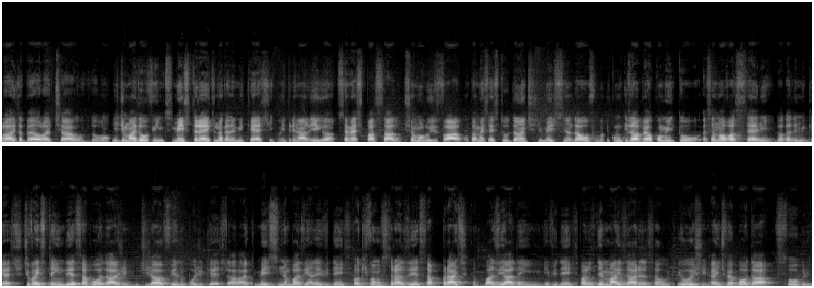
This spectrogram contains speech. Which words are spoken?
Olá, Isabel. Olá, Thiago. Tudo bom? E demais ouvintes. Minha estreia aqui no Academicast. Eu entrei na Liga semestre passado. Chamo Luiz Vago. Também sou estudante de Medicina da UFBA. E como Isabel comentou, essa nova série do Academicast, a gente vai estender essa abordagem. A gente já vê no podcast da LAC Medicina baseada em evidência. Só que vamos trazer essa prática baseada em evidência para as demais áreas da saúde. E hoje a gente vai abordar sobre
